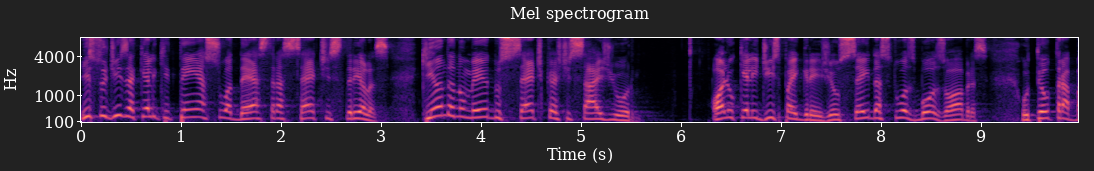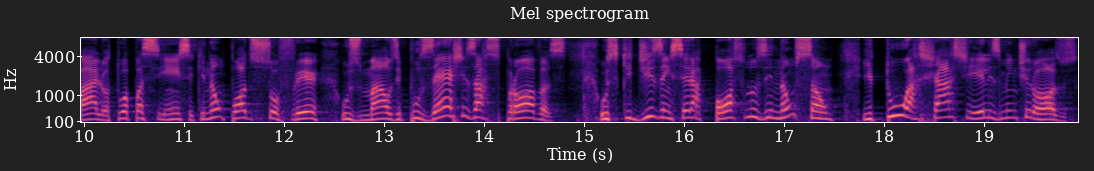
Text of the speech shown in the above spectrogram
Isso diz aquele que tem à sua destra sete estrelas, que anda no meio dos sete castiçais de ouro. Olha o que ele diz para a igreja: Eu sei das tuas boas obras, o teu trabalho, a tua paciência, que não podes sofrer os maus, e pusestes às provas os que dizem ser apóstolos e não são, e tu achaste eles mentirosos.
